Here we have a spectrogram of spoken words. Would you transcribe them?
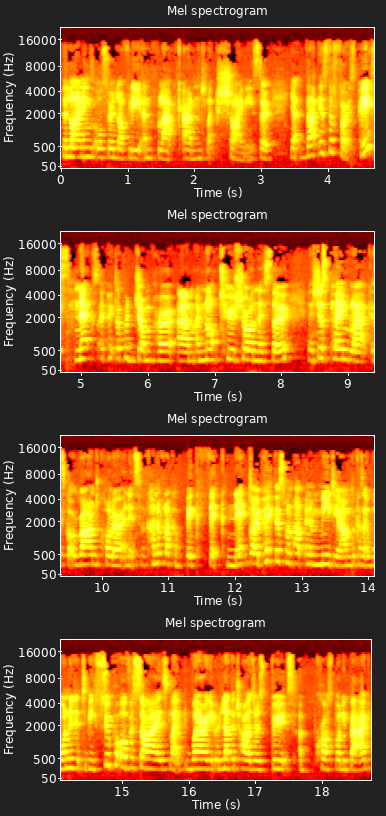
The lining's also lovely and black and like shiny. So yeah that is the first piece. Next I picked up a jumper. Um, I'm not too sure on this though. It's just plain black. It's got a round collar and it's kind of like a big thick knit. So I picked this one up in a medium because I wanted it to be super oversized, like wearing it with leather trousers, boots, a crossbody bag.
